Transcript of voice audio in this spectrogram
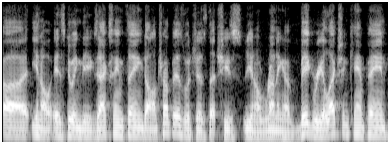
uh, you know, is doing the exact same thing Donald Trump is, which is that she's, you know, running a big reelection campaign.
